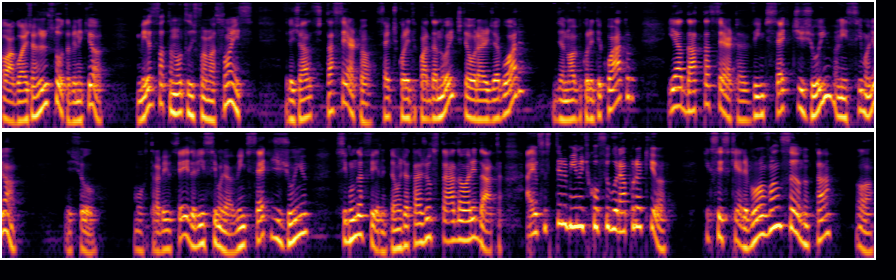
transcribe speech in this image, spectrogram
Ó, agora já ajustou, tá vendo aqui, ó? Mesmo faltando outras informações, ele já tá certo, ó. 7h44 da noite, que é o horário de agora. 19h44. E a data tá certa, 27 de junho, ali em cima ali, ó. Deixa eu mostrar bem vocês ali em cima, olha, 27 de junho, segunda-feira. Então já está ajustada a hora e data. Aí vocês terminam de configurar por aqui, ó. O que, que vocês querem? Vão avançando, tá? Ó,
